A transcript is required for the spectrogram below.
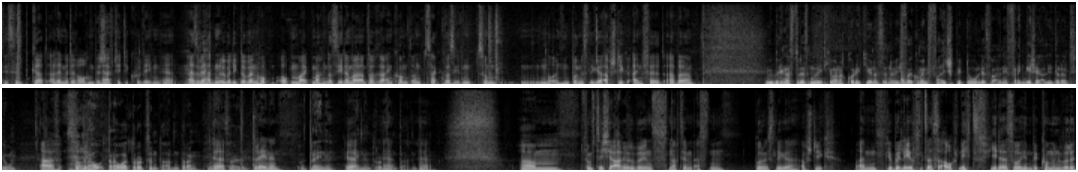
die sind gerade alle mit Rauchen beschäftigt, die Kollegen. Ja. Also wir hatten überlegt, ob wir ein Open Mic machen, dass jeder mal einfach reinkommt und sagt, was ihm zum neunten Bundesliga-Abstieg einfällt, aber Im Übrigen hast du, das muss ich dich immer noch korrigieren, das ist nämlich vollkommen falsch betont, das war eine fränkische Alliteration. ah, sorry. Trau, Trauer, Trotz und Tatendrang, muss ja, das heißen. Tränen. Und Tränen, Ja, Tränen, Trotz ja, und Tatendrang. Ähm, 50 Jahre übrigens nach dem ersten Bundesliga-Abstieg. Ein Jubiläum, das auch nicht jeder so hinbekommen würde.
